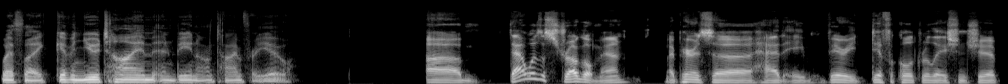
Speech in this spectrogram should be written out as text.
with like giving you time and being on time for you. Um, that was a struggle, man. My parents uh, had a very difficult relationship.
